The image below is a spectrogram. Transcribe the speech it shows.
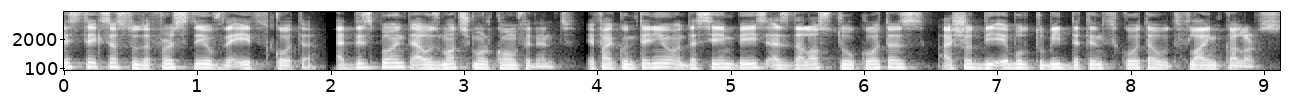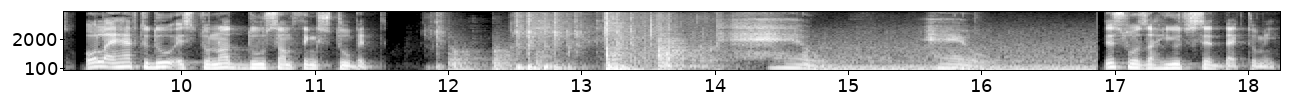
This takes us to the first day of the 8th quota. At this point I was much more confident. If I continue on the same base as the last two quotas, I should be able to beat the 10th quota with flying colors. All I have to do is to not do something stupid. How? How? This was a huge setback to me.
